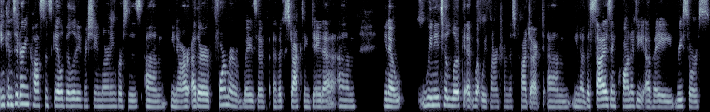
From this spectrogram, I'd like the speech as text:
in considering cost and scalability of machine learning versus, um, you know, our other former ways of, of extracting data, um, you know, we need to look at what we've learned from this project. Um, you know, the size and quantity of a resource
